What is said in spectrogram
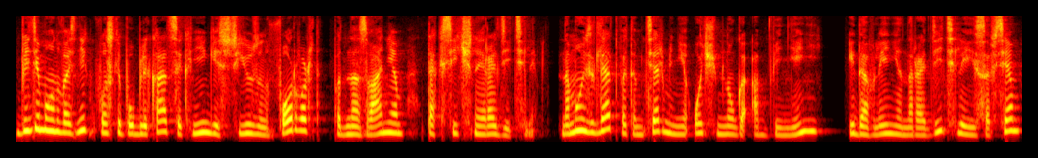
Видимо, он возник после публикации книги Сьюзен Форвард под названием «Токсичные родители». На мой взгляд, в этом термине очень много обвинений и давление на родителей, и совсем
